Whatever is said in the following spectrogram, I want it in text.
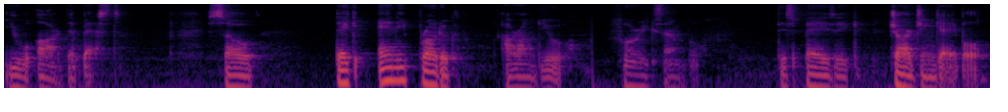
you are the best. So take any product around you. For example, this basic charging cable.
